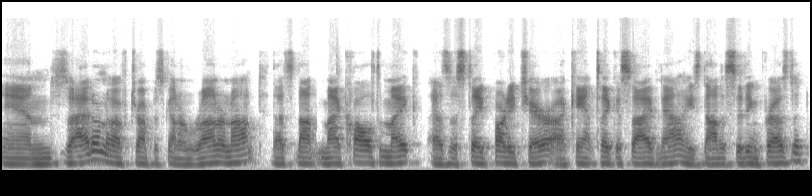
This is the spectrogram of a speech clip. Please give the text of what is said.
And so I don't know if Trump is going to run or not. That's not my call to make. As a state party chair, I can't take a side now. He's not a sitting president.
